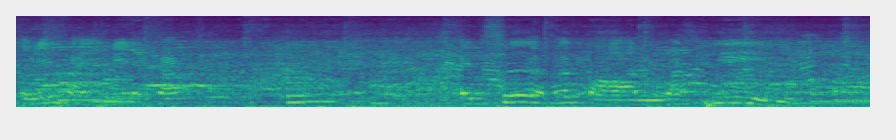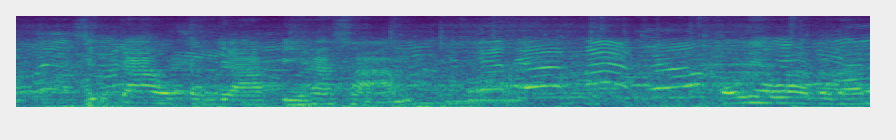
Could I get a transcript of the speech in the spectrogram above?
ตัวนี้ใส่อยู่นี่นะครับ เป็นเสื้อเมื่อตอนวันที่ 19 กันยาปี 53อย่าเดินมากเร็วเขาเรียกว่าตอนนั้น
